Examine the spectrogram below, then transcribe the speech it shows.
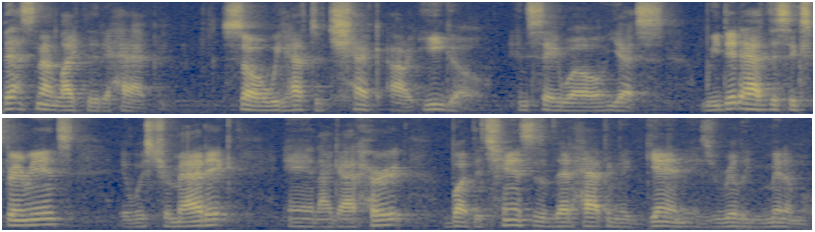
that's not likely to happen. So we have to check our ego and say, well, yes, we did have this experience. It was traumatic and I got hurt, but the chances of that happening again is really minimal.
